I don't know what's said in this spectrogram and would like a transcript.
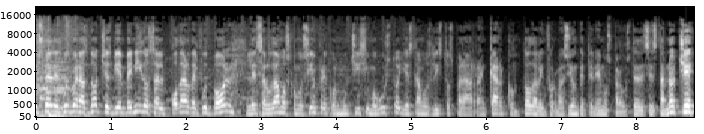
Ustedes? Muy buenas noches, bienvenidos al Poder del Fútbol. Les saludamos como siempre con muchísimo gusto. Ya estamos listos para arrancar con toda la información que tenemos para ustedes esta noche.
